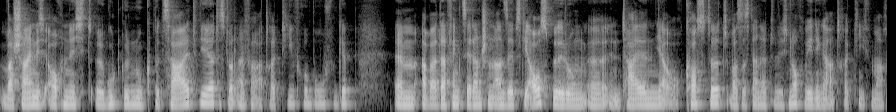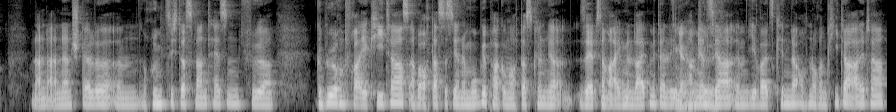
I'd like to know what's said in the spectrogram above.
wahrscheinlich auch nicht äh, gut genug bezahlt wird, es dort einfach attraktivere Berufe gibt. Ähm, aber da fängt es ja dann schon an, selbst die Ausbildung äh, in Teilen ja auch kostet, was es dann natürlich noch weniger attraktiv macht. Und an der anderen Stelle ähm, rühmt sich das Land Hessen für gebührenfreie Kitas, aber auch das ist ja eine Mogelpackung, auch das können wir selbst am eigenen Leib miterleben. Ja, wir haben natürlich. jetzt ja ähm, jeweils Kinder auch noch im Kita-Alter.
